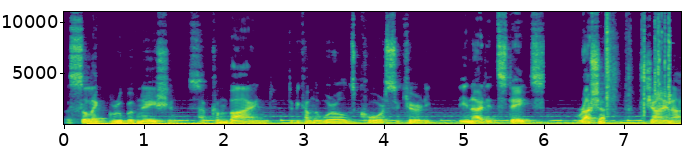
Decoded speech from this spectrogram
A select group of nations have combined to become the world's core security. The United States, Russia, China,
